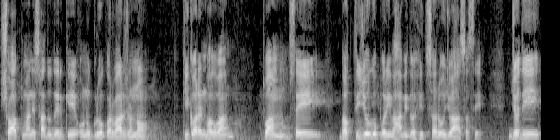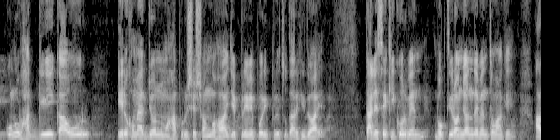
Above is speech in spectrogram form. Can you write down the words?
সৎ মানে সাধুদেরকে অনুগ্রহ করবার জন্য। কি করেন ভগবান? ত্বম সেই ভক্তিযোগ পরিভাবিত হিৎসরোজ আসে যদি কোনো ভাগ্যে কাউর এরকম একজন মহাপুরুষের সঙ্গ হয় যে প্রেমে পরিপ্লুত তার হৃদয়। তাহলে সে কি করবেন? ভক্তি রঞ্জন দেবেন তোমাকে। আর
